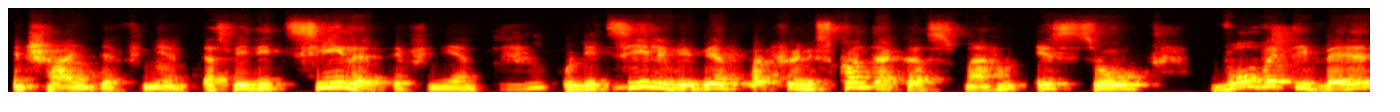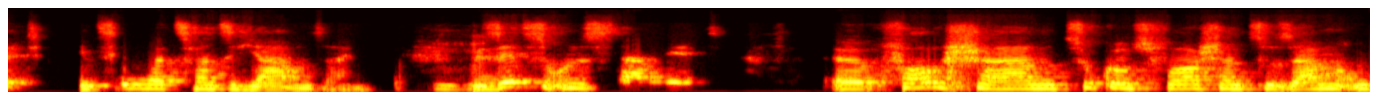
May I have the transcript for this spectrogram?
entscheidend definieren, dass wir die Ziele definieren. Mhm. Und die Ziele, wie wir bei Phoenix Contact das machen, ist so, wo wird die Welt in 10 oder 20 Jahren sein? Mhm. Wir setzen uns damit äh, Forschern, Zukunftsforschern zusammen, um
